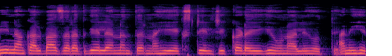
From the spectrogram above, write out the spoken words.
मी ना काल बाजारात गेल्यानंतर ना ही एक स्टीलची कढई घेऊन आली होती. आणि हे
